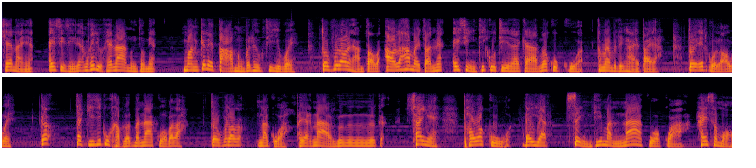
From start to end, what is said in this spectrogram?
แค่ไหนอะไอสิ่งสิ่งนี้มันก็อยู่แค่หน้ามึงตรงเนี้ยมันก็เลยตามมึงไปทุกที่เว้ย ตัวผู้เล่าถามต่อว่า เอาแล้วทำไมตอนเนี้ยไอสิ่งที่กูจินตนาการว่ากูกลัวทำไมมันถึงหายไปอะตัวเอสหัวเราะเว้ย ตะกี้ที่กูขับรถมันน่ากลัวปะล่ะตัวพวกเราก็น่ากลัว พยักหน้างึงงงกใช่ไง เพราะว่ากูได้ยัดสิ่งที่มันน่ากลัวกว่า ให้สมอง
